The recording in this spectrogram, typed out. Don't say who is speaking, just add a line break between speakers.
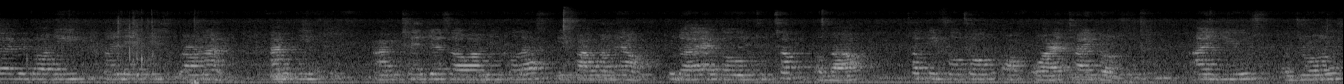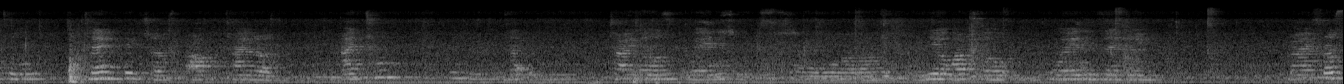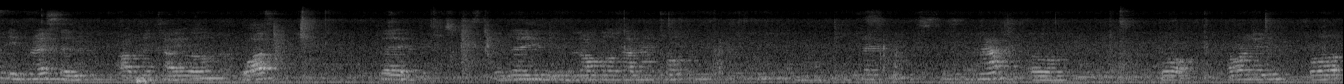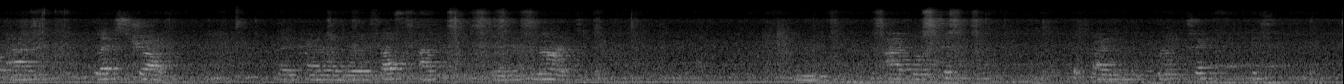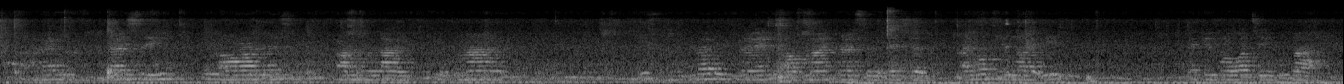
everybody, my name is Rana. I'm in, I'm 10 years old, I'm in class if I want help. Today I'm going to talk about taking photos of white tigers. I use a drone to take pictures of tigers. I took the tigers when uh, near water when they. My first impression of the tiger was they, they They have broad orange fur and can run very fast and very night. I protect and protect it and dancing harness online. My that is the end of my presentation. I hope you like it. Thank you for watching. Goodbye.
